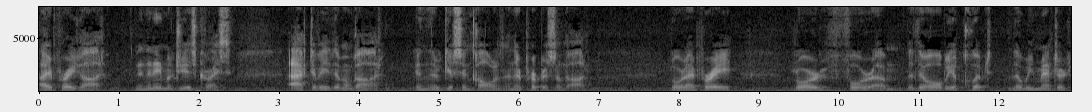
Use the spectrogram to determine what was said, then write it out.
I pray, God, in the name of Jesus Christ, activate them, O God, in their gifts and callings and their purpose, O God. Lord, I pray, Lord, for um, that they'll all be equipped, they'll be mentored.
